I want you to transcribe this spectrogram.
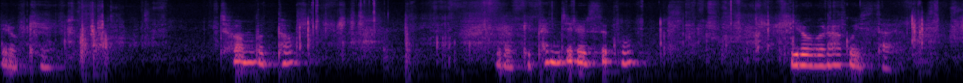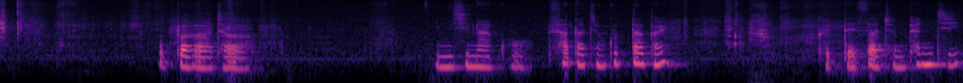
이렇게 처음부터 이렇게 편지를 쓰고 기록을 하고 있어요. 오빠가 저 임신하고 사다 준 꽃다발 그때 써준 편지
